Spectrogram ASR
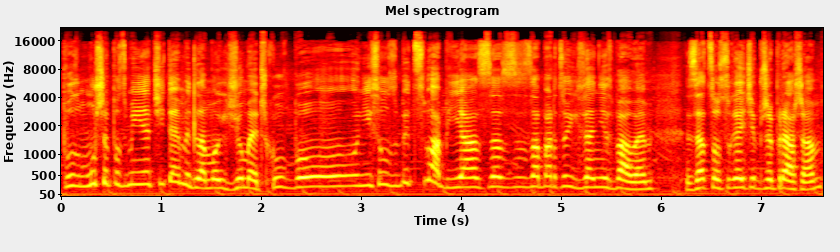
po, muszę pozmieniać itemy dla moich ziomeczków, bo oni są zbyt słabi, ja za, za, za bardzo ich zaniedbałem, za co słuchajcie, przepraszam.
